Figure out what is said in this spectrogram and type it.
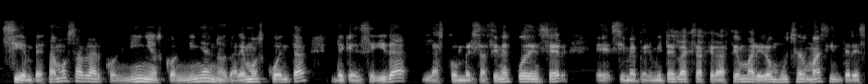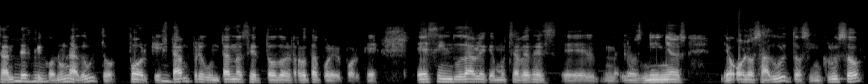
si empezamos a hablar con niños, con niñas, nos daremos cuenta de que enseguida las conversaciones pueden ser, eh, si me permites la exageración, Mariló, mucho más interesantes que con un adulto, porque están preguntándose todo el rota por el porqué. Es indudable que muchas veces eh, los niños eh, o los adultos incluso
